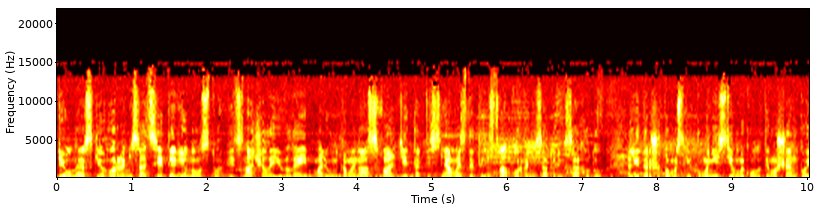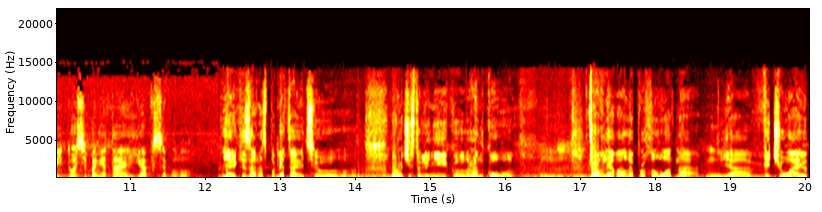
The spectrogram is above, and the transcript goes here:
Піонерські організації 90 відзначили ювілей малюнками на асфальті та піснями з дитинства організаторів заходу. Лідер житомирських комуністів Микола Тимошенко і досі пам'ятає, як все було. Я, як і зараз пам'ятаю цю урочисту лінійку, ранкову, травнева, але прохолодна. Я відчуваю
